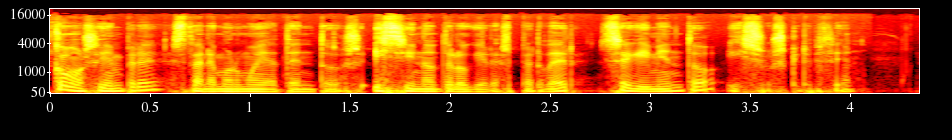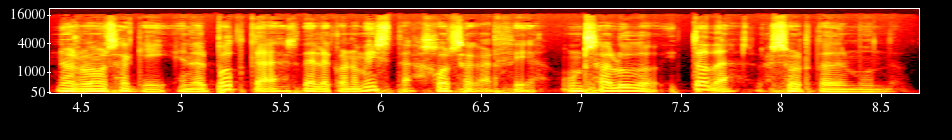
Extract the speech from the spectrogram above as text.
Como siempre, estaremos muy atentos y si no te lo quieres perder, seguimiento y suscripción. Nos vemos aquí en el podcast del economista José García. Un saludo y toda la suerte del mundo.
